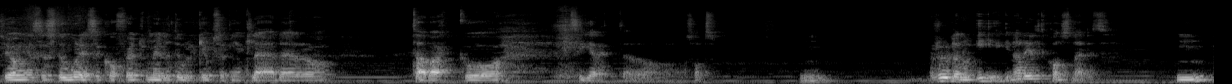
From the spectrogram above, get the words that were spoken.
Så jag har en ganska stor resekoffert med lite olika uppsättningar kläder och tabak och cigaretter och sånt. Mm. Rullar nog egna, det är lite konstnärligt. Mm.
